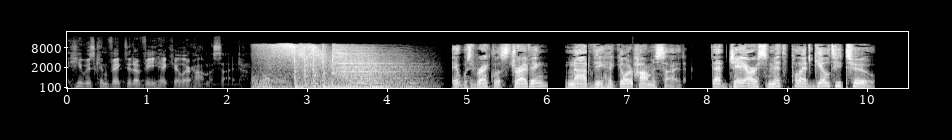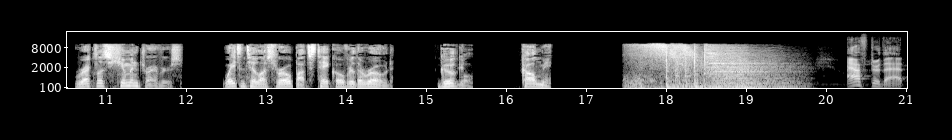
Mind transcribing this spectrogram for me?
he was convicted of vehicular homicide. It was reckless driving, not vehicular homicide, that J.R. Smith pled guilty to. Reckless human drivers. Wait until us robots take over the road. Google. Call me. After that,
